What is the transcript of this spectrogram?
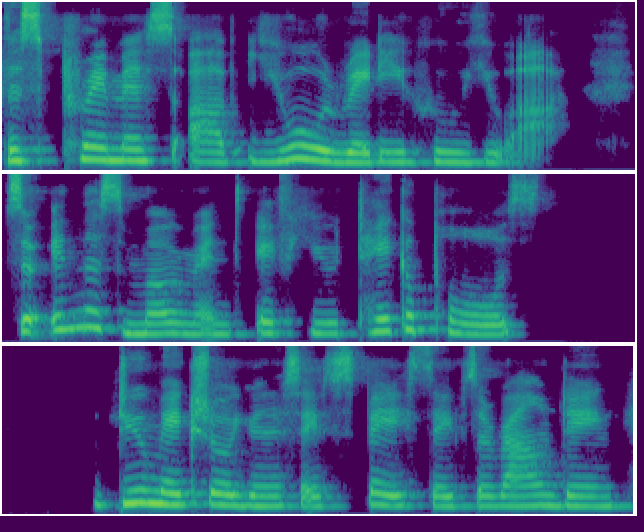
this premise of you're already who you are. So, in this moment, if you take a pause, do make sure you're in a safe space, safe surrounding,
